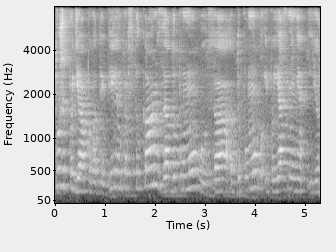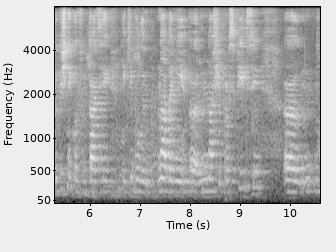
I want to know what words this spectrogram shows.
дуже подякувати вільним профспілкам за допомогу, за допомогу і пояснення і юридичні консультації, які були надані нашій профспілці. Е, ну,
